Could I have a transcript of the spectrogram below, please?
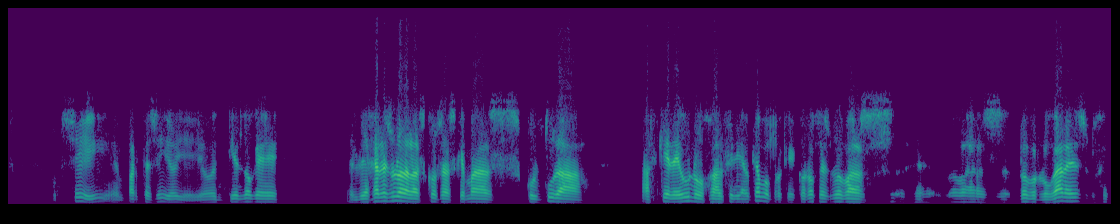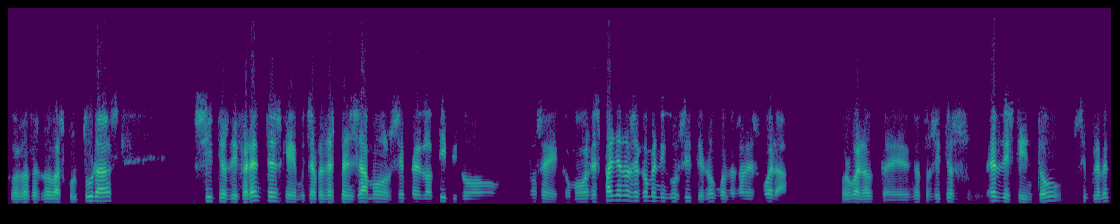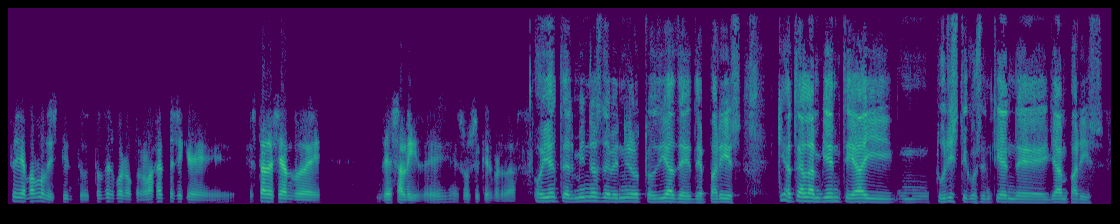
Sí, en parte sí. Oye, yo entiendo que el viajar es una de las cosas que más cultura adquiere uno al fin y al cabo, porque conoces nuevas, eh, nuevas nuevos lugares, conoces nuevas culturas, sitios diferentes que muchas veces pensamos siempre lo típico, no sé, como en España no se come en ningún sitio, ¿no? Cuando sales fuera. Pues bueno, en otros sitios es distinto, simplemente llamarlo distinto. Entonces, bueno, pero la gente sí que está deseando de, de salir, ¿eh? eso sí que es verdad. Oye, terminas de venir otro día de, de París. ¿Qué tal ambiente hay mm, turístico, se entiende, ya en París?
